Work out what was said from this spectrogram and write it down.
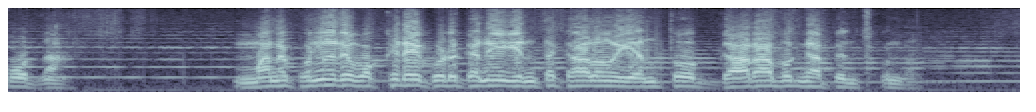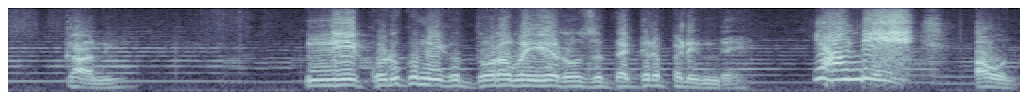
పూర్ణ మనకున్నది ఒక్కడే కొడుకని ఇంతకాలం ఎంతో గారాభంగా పెంచుకున్నాం. కానీ నీ కొడుకు నీకు దూరమయ్యే రోజు దగ్గర పడిందే. అవును.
